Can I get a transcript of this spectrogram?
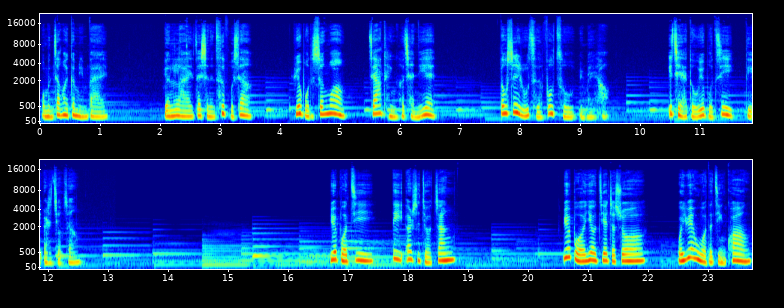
我们将会更明白，原来在神的赐福下，约伯的声望、家庭和产业都是如此的富足与美好。一起来读约伯记第二十九章。约伯记第二十九章，约伯又接着说：“惟愿我的景况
